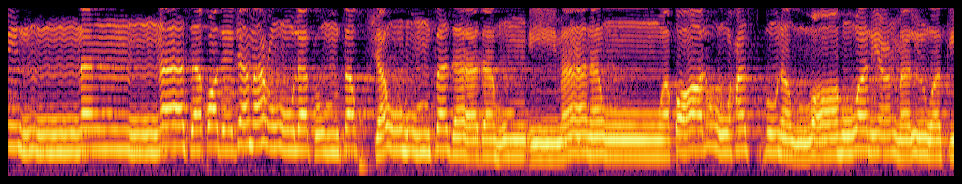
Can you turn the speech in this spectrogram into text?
إِنَّ النَّاسَ قَدْ جَمَعُوا لَكُمْ فَاخْشَوْهُمْ فَزَادَهُمْ إِيمَانًا وَقَالُوا حَسْبُنَا اللَّهُ وَنِعْمَ الْوَكِيلُ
